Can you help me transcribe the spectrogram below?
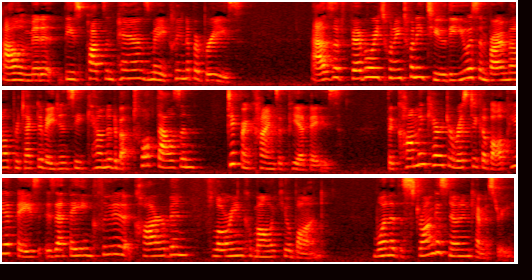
I'll admit it, these pots and pans may clean up a breeze. As of February 2022, the U.S. Environmental Protective Agency counted about 12,000 different kinds of PFAs. The common characteristic of all PFAs is that they included a carbon fluorine molecule bond, one of the strongest known in chemistry.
